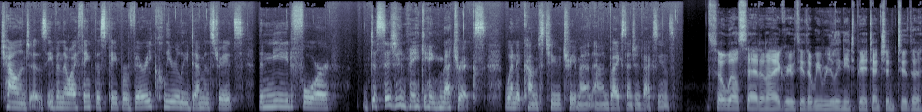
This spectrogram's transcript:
challenges, even though I think this paper very clearly demonstrates the need for decision making metrics when it comes to treatment and by extension vaccines. So well said, and I agree with you that we really need to pay attention to the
